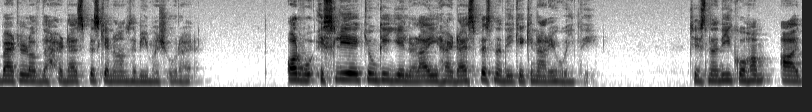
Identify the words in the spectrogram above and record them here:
बैटल ऑफ़ द हाइडास्पेस के नाम से भी मशहूर है। और वो इसलिए क्योंकि ये लड़ाई हाइडास्पेस नदी के किनारे हुई थी। जिस नदी को हम आज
